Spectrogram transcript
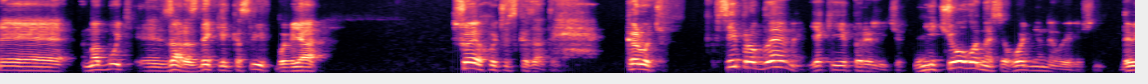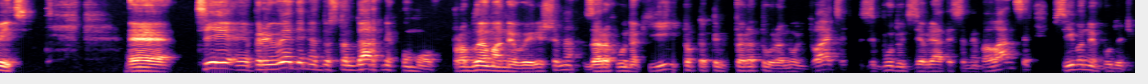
е, мабуть, е, зараз декілька слів, бо я що я хочу сказати. Коротше, всі проблеми, які я перелічив, нічого на сьогодні не вирішено. Дивіться, е, ці приведення до стандартних умов. Проблема не вирішена за рахунок її, тобто температура 0,20, будуть з'являтися небаланси, всі вони будуть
